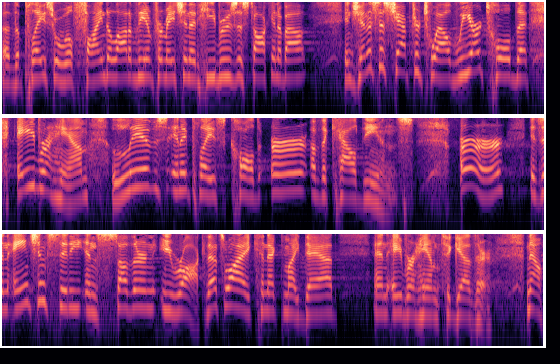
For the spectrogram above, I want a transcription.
uh, the place where we'll find a lot of the information that Hebrews is talking about. In Genesis chapter 12, we are told that Abraham lives in a place called Ur of the Chaldeans. Ur is an ancient city in southern Iraq. That's why I connect my dad and Abraham together. Now,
